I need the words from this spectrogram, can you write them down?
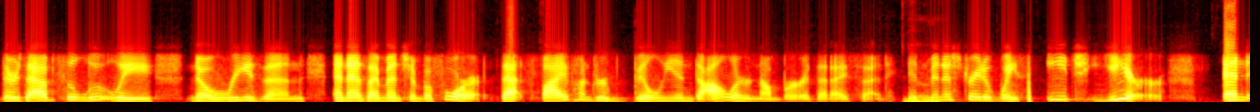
there's absolutely no reason. And as i mentioned before that 500 billion dollar number that i said administrative waste each year and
